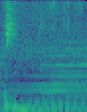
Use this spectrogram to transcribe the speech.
Bye.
